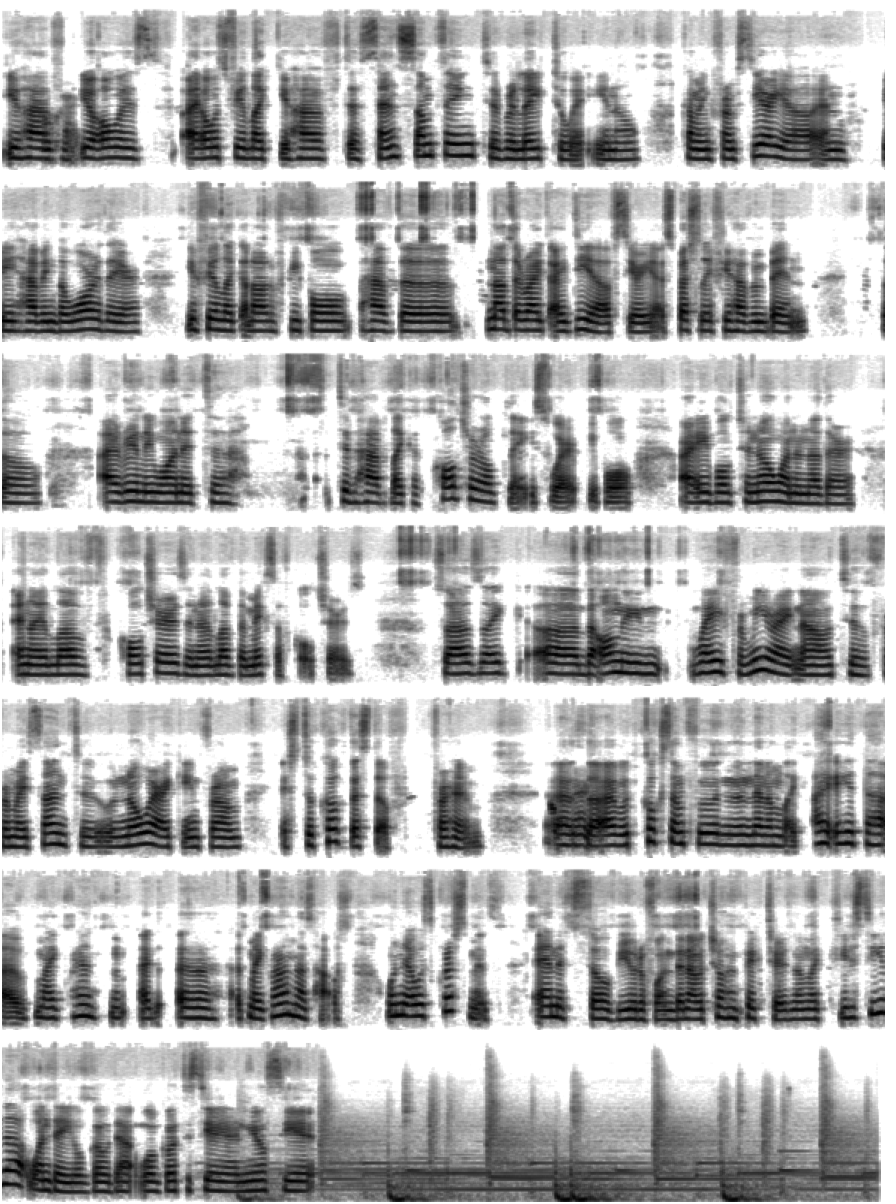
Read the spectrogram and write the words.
You have, okay. you always, I always feel like you have to sense something to relate to it, you know, coming from Syria and be having the war there. You feel like a lot of people have the not the right idea of Syria, especially if you haven't been. So I really wanted to to have like a cultural place where people are able to know one another. And I love cultures and I love the mix of cultures. So I was like, uh, the only way for me right now to for my son to know where I came from is to cook the stuff for him. Uh, okay. Uh, so I would cook some food, and then I'm like, I ate that at my grand at, uh, at my grandma's house when it was Christmas, and it's so beautiful. And then I would show him pictures, and I'm like, you see that? One day you'll go that we'll go to Syria and you'll see it.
